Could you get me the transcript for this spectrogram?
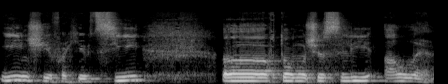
інші фахівці, е, в тому числі, але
